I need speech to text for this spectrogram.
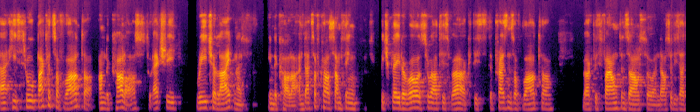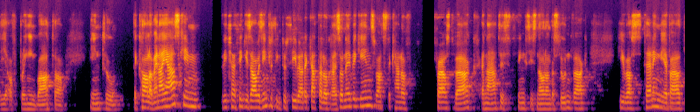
uh, he threw buckets of water on the colors to actually reach a lightness in the color. And that's of course something which played a role throughout his work, this the presence of water, worked with fountains also, and also this idea of bringing water into the color. When I ask him, which I think is always interesting to see where the catalogue raisonné begins, what's the kind of first work an artist thinks is no longer student work, he was telling me about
